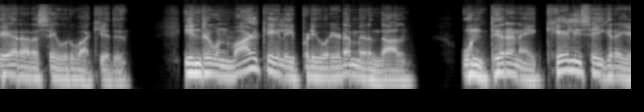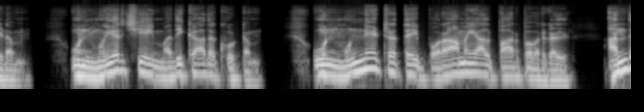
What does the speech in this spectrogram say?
பேரரசை உருவாக்கியது. இன்று உன் வாழ்க்கையில் இப்படி ஒரு இடம் இருந்தால் உன் திறனை கேலி செய்கிற இடம் உன் முயற்சியை மதிக்காத கூட்டம் உன் முன்னேற்றத்தை பொறாமையால் பார்ப்பவர்கள் அந்த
